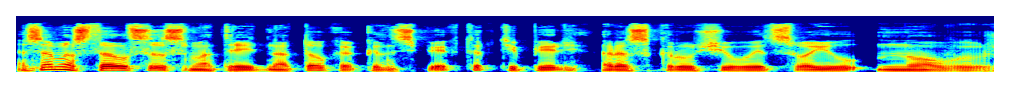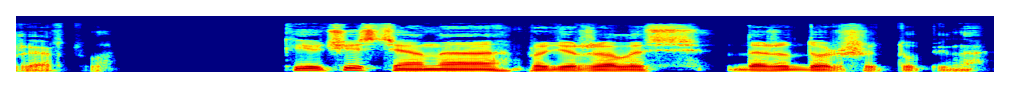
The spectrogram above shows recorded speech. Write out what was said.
А сам остался смотреть на то, как инспектор теперь раскручивает свою новую жертву. К ее чести она продержалась даже дольше Тупина.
